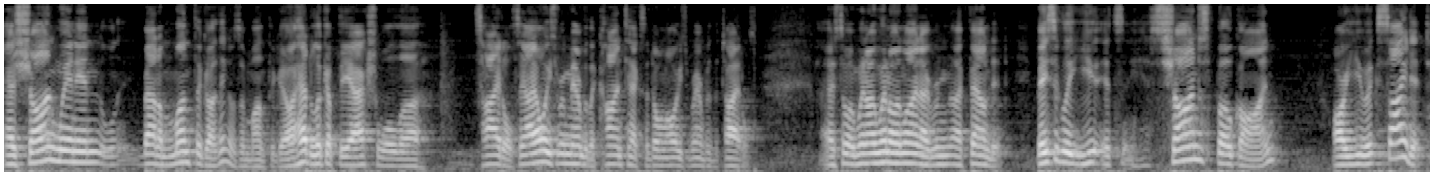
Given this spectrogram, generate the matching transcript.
As Sean went in about a month ago, I think it was a month ago, I had to look up the actual uh, title. See, I always remember the context, I don't always remember the titles. Uh, so when I went online, I, rem- I found it. Basically, you, it's, Sean spoke on, Are you excited?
